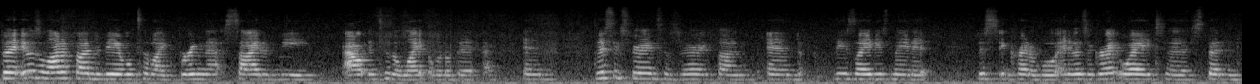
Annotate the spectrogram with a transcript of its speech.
but it was a lot of fun to be able to like bring that side of me out into the light a little bit. And this experience was very fun, and these ladies made it just incredible. And it was a great way to spend,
